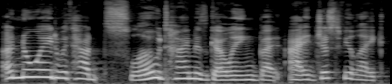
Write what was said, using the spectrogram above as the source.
annoyed with how slow time is going. But I just feel like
